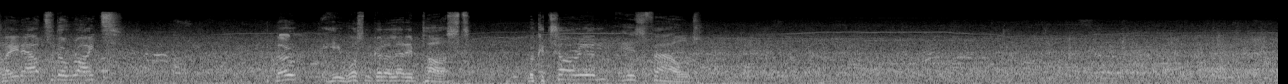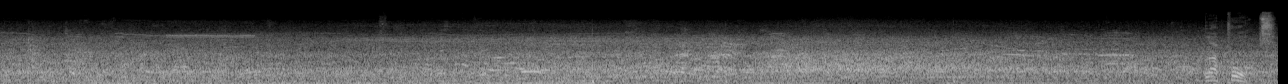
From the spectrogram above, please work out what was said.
Played out to the right. No, he wasn't going to let him past. Mkhitaryan is fouled. Laporte.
